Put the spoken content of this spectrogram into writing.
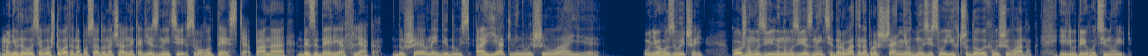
Мені вдалося влаштувати на посаду начальника в'язниці свого тестя, пана Дезидерія Фляка. Душевний дідусь, а як він вишиває. У нього звичай кожному звільненому з в'язниці дарувати на прощання одну зі своїх чудових вишиванок, і люди його цінують.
